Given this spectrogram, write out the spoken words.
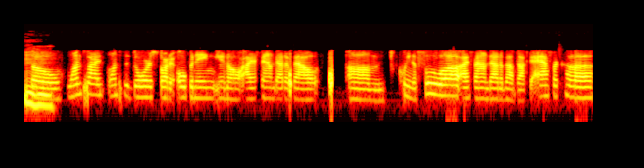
Mm-hmm. So once I once the doors started opening, you know, I found out about um, Queen Afua. I found out about Dr. Afrika,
